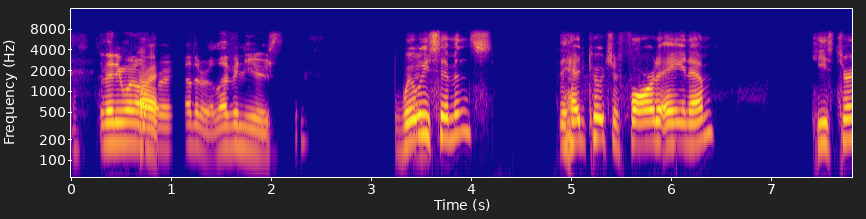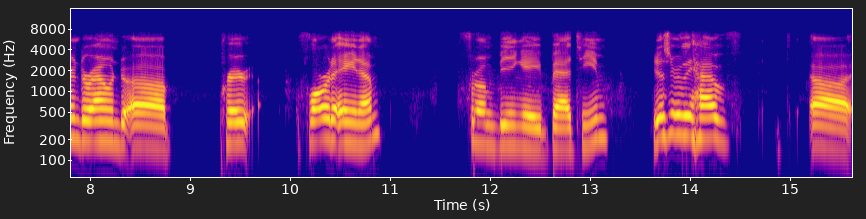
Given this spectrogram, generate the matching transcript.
and then he went on All for another 11 years. Willie Right. Simmons, the head coach at Florida A&M, he's turned around uh, Prairie, Florida A&M from being a bad team. He doesn't really have uh,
